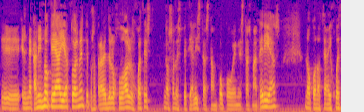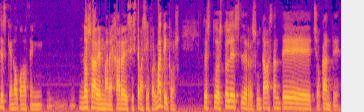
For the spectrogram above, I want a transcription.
Eh, el mecanismo que hay actualmente, pues a través de los juzgados, los jueces no son especialistas tampoco en estas materias, no conocen, hay jueces que no conocen, no saben manejar sistemas informáticos. Entonces todo esto les, les resulta bastante chocante.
